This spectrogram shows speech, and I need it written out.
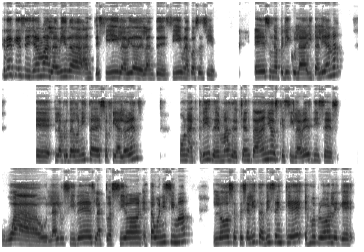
creo que se llama La vida ante sí, la vida delante de sí, una cosa así. Es una película italiana. Eh, la protagonista es Sofía Lorenz, una actriz de más de 80 años que si la ves dices, wow, la lucidez, la actuación, está buenísima. Los especialistas dicen que es muy probable que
